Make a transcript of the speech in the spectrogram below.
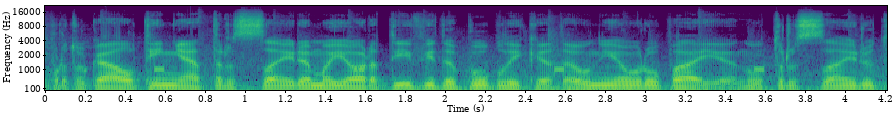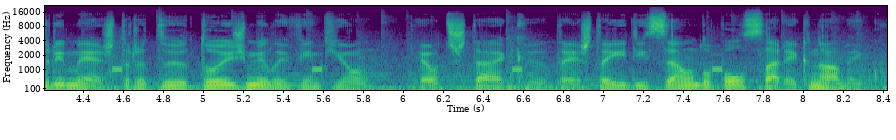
Portugal tinha a terceira maior dívida pública da União Europeia no terceiro trimestre de 2021. É o destaque desta edição do Pulsar Económico.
